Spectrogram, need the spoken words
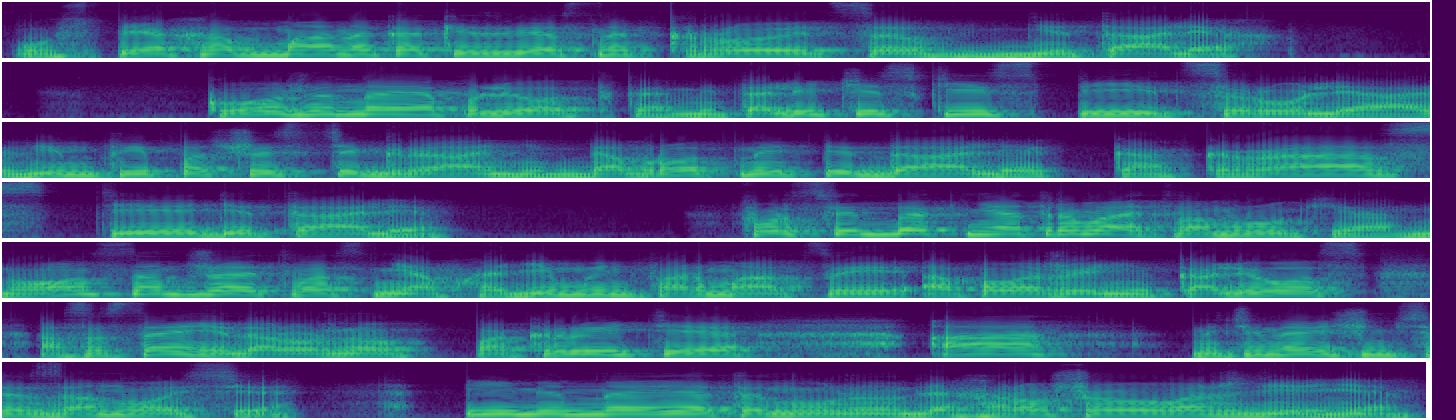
Успех обмана, как известно, кроется в деталях. Кожаная плетка, металлические спицы руля, винты под шестигранник, добротные педали – как раз те детали. Force Feedback не отрывает вам руки, но он снабжает вас необходимой информацией о положении колес, о состоянии дорожного покрытия, о начинающемся заносе. Именно это нужно для хорошего вождения.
